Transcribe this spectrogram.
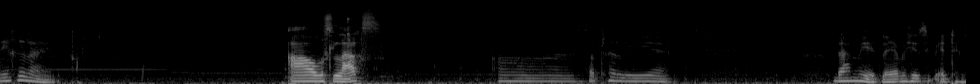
นี่คืออะไรอัลสลักส์อ่าซับเทเรียดาเมจระยะประชิด11ถึง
